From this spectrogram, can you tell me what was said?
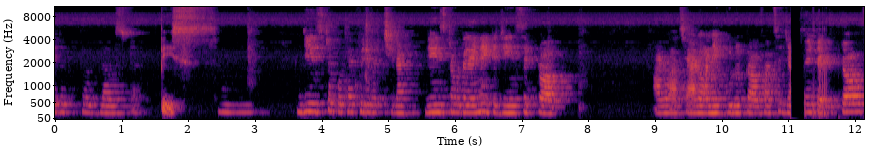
এটা তো ব্লাউজটা। পিস। জিন্সটা কোথায় খুঁজে পাচ্ছি না। জিন্সটা কোথায় যাই না এটা জিন্সের টপ। আরও আছে আরও অনেকগুলো টপ আছে। টপ।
